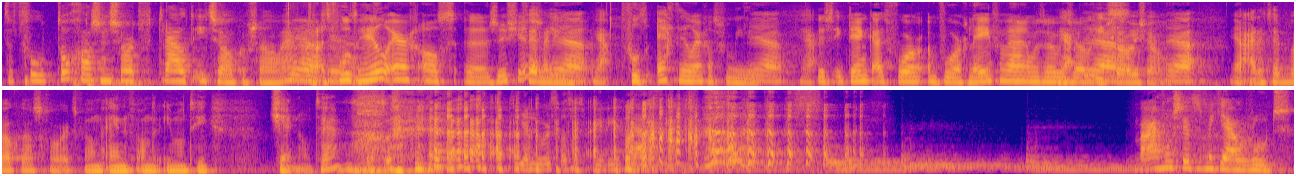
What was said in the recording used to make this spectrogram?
het voelt toch als een soort vertrouwd iets ook of zo. Hè? Ja. Ja, Dat het voelt heel erg als eh, zusjes. family. Ja. Ja. Het voelt echt heel erg als familie. Ja. Ja. Dus ik denk uit voor een vorig leven waren we sowieso Ja, iets. Ja. sowieso. Ja. Ja. Dat hebben we ook wel eens gehoord van een of andere iemand die channelt. Hè? Dat, Die jaloers was op jullie relatie. maar hoe zit het met jouw roots?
